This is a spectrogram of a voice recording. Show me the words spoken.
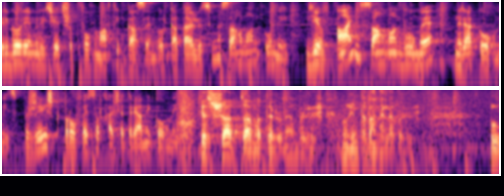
Գրիգորի Էմիլիչի հետ շփվող մարդիկ կասեն, որ կատարելությունը սահման ունի եւ այն սահմանվում է նրա կողմից, բժիշկ պրոֆեսոր Խաչատրյանի կողմից։ Ես շատ ծանոթեր ունեմ բժիշկ, նու իմ տղան էլ է բժիշկ։ Ու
